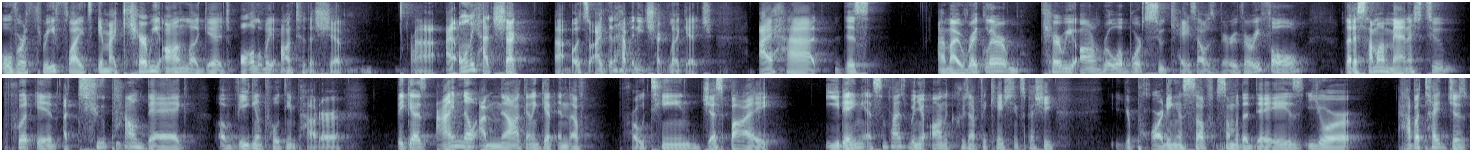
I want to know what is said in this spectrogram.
over three flights in my carry on luggage all the way onto the ship. Uh, I only had checked, uh, so I didn't have any checked luggage. I had this, on my regular carry on roll aboard suitcase, I was very, very full, that I somehow managed to put in a two pound bag of vegan protein powder because I know I'm not to get enough protein just by eating. And sometimes when you're on a cruise on vacation, especially you're partying and stuff, some of the days, your appetite just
